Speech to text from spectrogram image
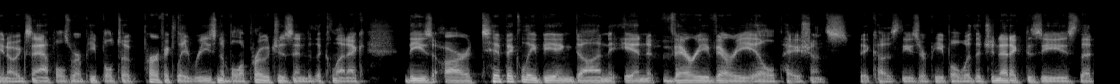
you know examples where people took perfectly reasonable approaches into the clinic. These are typically being done in very very ill patients because these are people with a genetic disease that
